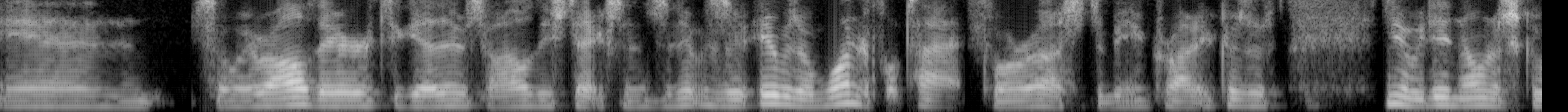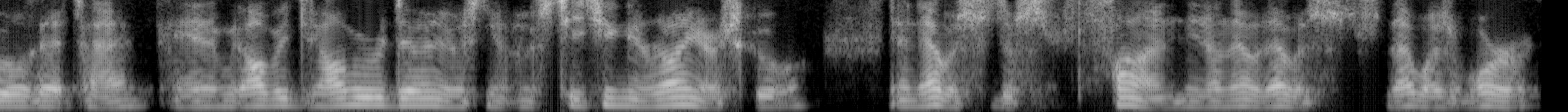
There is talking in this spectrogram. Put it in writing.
and so we were all there together. So all these Texans, and it was a, it was a wonderful time for us to be in karate because you know we didn't own a school at that time, and we, all we all we were doing was you know was teaching and running our school, and that was just fun. You know that that was that wasn't work,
